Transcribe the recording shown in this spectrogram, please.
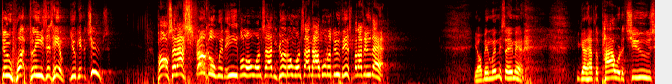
do what pleases Him. You get to choose. Paul said, I struggle with evil on one side and good on one side, and I want to do this, but I do that. Y'all been with me? Say amen. You got to have the power to choose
